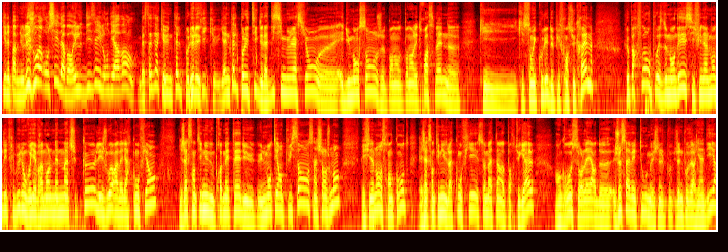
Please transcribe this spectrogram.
qui n'est pas venu. Les joueurs aussi, d'abord, ils le disaient, ils l'ont dit avant. Mais c'est-à-dire qu'il y a une telle politique, il y a une telle politique de la dissimulation euh, et du mensonge pendant pendant les trois semaines euh, qui qui sont écoulées depuis France-Ukraine que parfois on pouvait se demander si finalement des tribunes on voyait vraiment le même match que les joueurs avaient l'air confiants. Jacques Santini nous promettait du, une montée en puissance, un changement, mais finalement on se rend compte, et Jacques Santini nous l'a confié ce matin au Portugal, en gros sur l'air de je savais tout mais je ne, pou- je ne pouvais rien dire,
